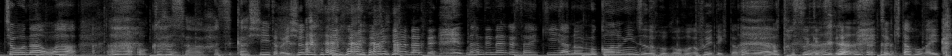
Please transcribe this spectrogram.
長男は「あお母さん恥ずかしい」とか一緒に言われるようになってなんでなんか最近あの向こうの人数の方が方が増えてきたのであの多数決でちょ来た方がいいか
